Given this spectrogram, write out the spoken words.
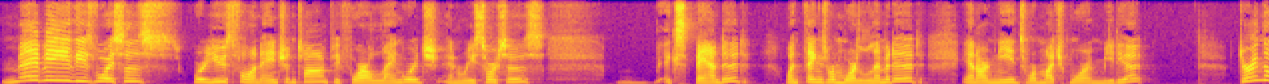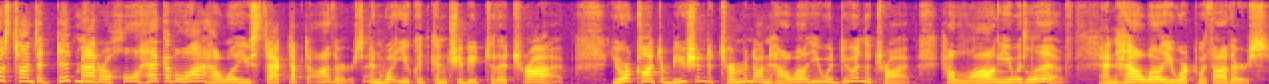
Maybe these voices were useful in ancient times before our language and resources. expanded, when things were more limited and our needs were much more immediate. During those times, it did matter a whole heck of a lot how well you stacked up to others and what you could contribute to the tribe. Your contribution determined on how well you would do in the tribe, how long you would live, and how well you worked with others.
